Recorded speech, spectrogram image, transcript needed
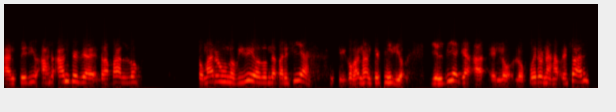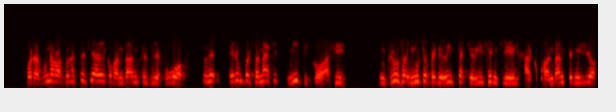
antes de atraparlo, tomaron unos videos donde aparecía el comandante Emilio. Y el día que eh, lo, lo fueron a apresar, por alguna razón especial el comandante se le fugó. Entonces, era un personaje mítico, así. Incluso hay muchos periodistas que dicen que al comandante Emilio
